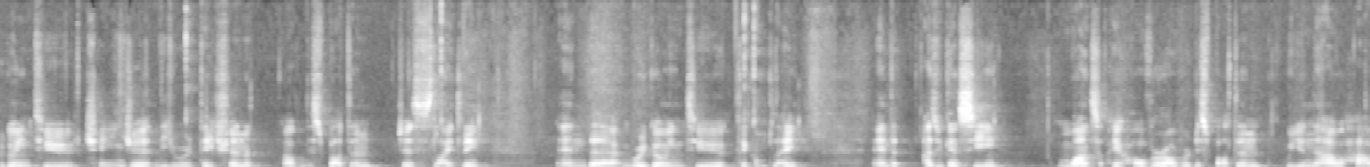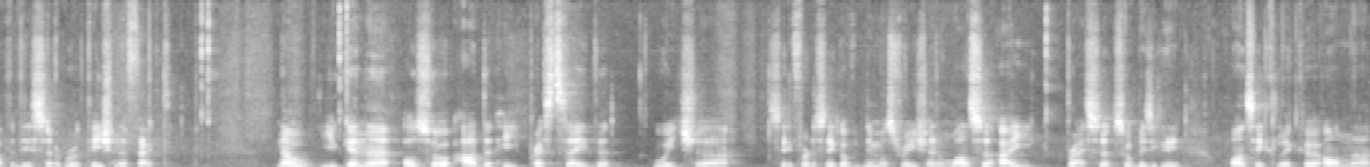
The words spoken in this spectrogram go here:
we're going to change the rotation of this button just slightly and we're going to click on play and as you can see once I hover over this button we now have this uh, rotation effect. Now you can uh, also add a press state which uh, say for the sake of demonstration once I press so basically once I click on uh,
